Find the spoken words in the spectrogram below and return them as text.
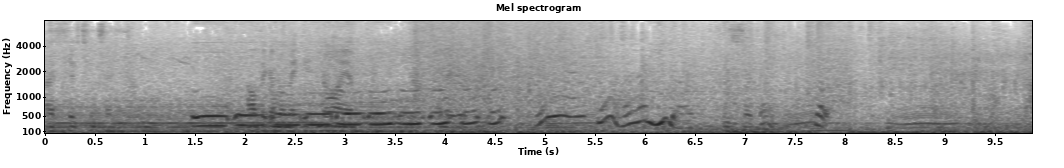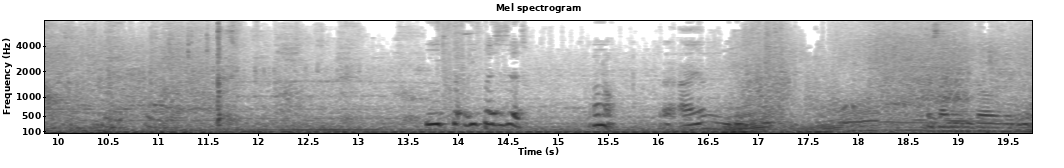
I have 15 seconds. Ooh, I don't think I'm gonna make it. No, I am. Yeah, how do you know? This is like that. Go. Whose, whose place this? I don't know. I, I am I go over here.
